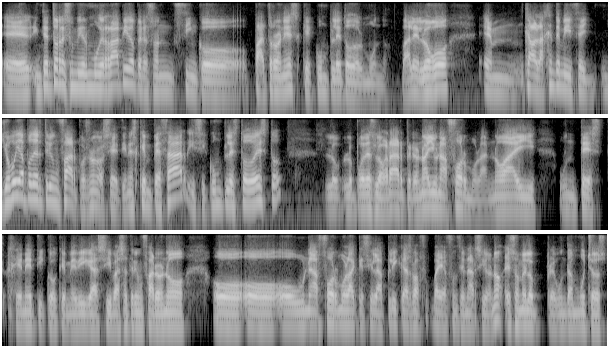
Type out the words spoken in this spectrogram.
Eh, intento resumir muy rápido, pero son cinco patrones que cumple todo el mundo, ¿vale? Luego, eh, claro, la gente me dice, ¿yo voy a poder triunfar? Pues no lo sé, tienes que empezar y si cumples todo esto, lo, puedes lograr, pero no hay una fórmula, no hay un test genético que me diga si vas a triunfar o no, o, una fórmula que si la aplicas va vaya a funcionar sí o no. Eso me lo preguntan muchos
